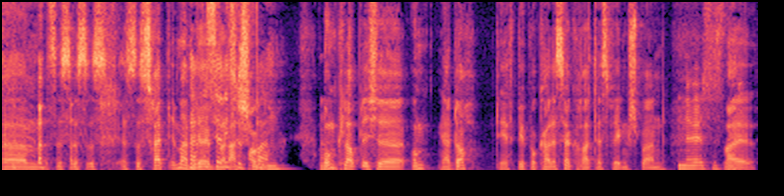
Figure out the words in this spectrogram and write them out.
ähm, es, ist, es, ist, es, es schreibt immer wieder Überraschungen. So Unglaubliche, un, ja doch, DFB-Pokal ist ja gerade deswegen spannend. Nee, ist es weil, nicht.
